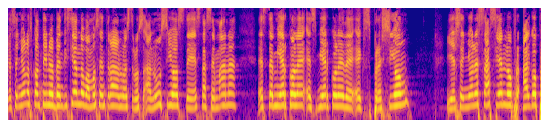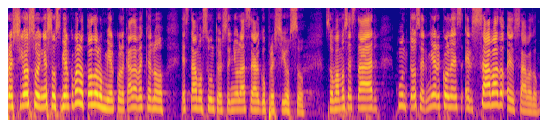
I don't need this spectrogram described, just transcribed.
que el Señor nos continúe bendiciendo. Vamos a entrar a nuestros anuncios de esta semana. Este miércoles es miércoles de expresión. Y el Señor está haciendo algo precioso en esos miércoles. Bueno, todos los miércoles, cada vez que nos estamos juntos, el Señor hace algo precioso. So vamos a estar juntos el miércoles, el sábado, el sábado,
